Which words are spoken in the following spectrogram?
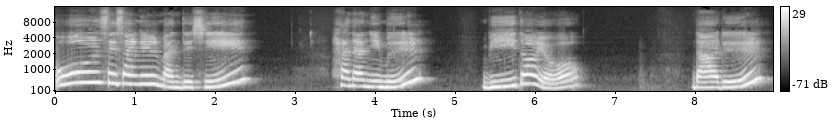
온 세상을 만드신 하나님을 믿어요. 나를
